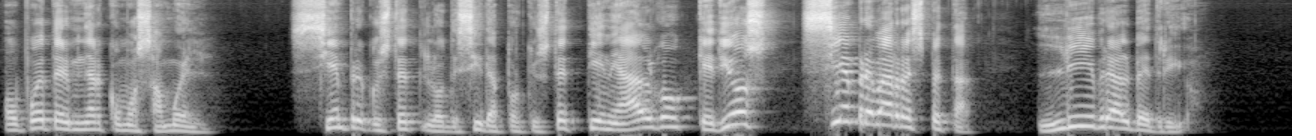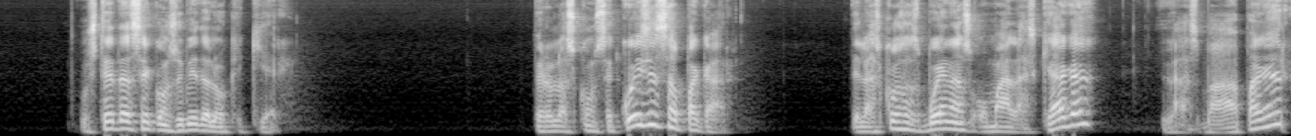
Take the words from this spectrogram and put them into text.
o puede terminar como Samuel. Siempre que usted lo decida, porque usted tiene algo que Dios siempre va a respetar. Libre albedrío. Usted hace con su vida lo que quiere. Pero las consecuencias a pagar de las cosas buenas o malas que haga, las va a pagar.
